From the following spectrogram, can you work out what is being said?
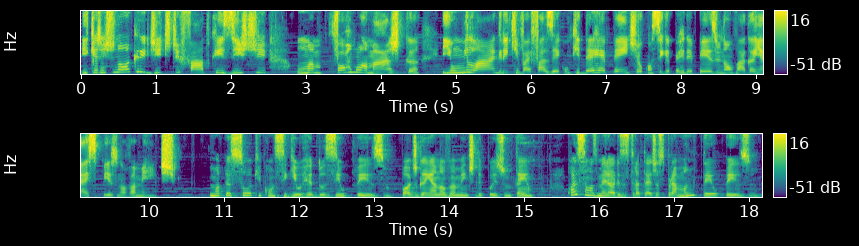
e que a gente não acredite de fato que existe uma fórmula mágica e um milagre que vai fazer com que de repente eu consiga perder peso e não vá ganhar esse peso novamente. Uma pessoa que conseguiu reduzir o peso pode ganhar novamente depois de um tempo? Quais são as melhores estratégias para manter o peso?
